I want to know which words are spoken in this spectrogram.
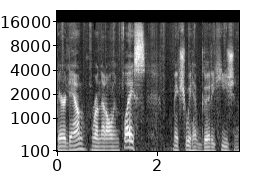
Bear down, run that all in place. Make sure we have good adhesion.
